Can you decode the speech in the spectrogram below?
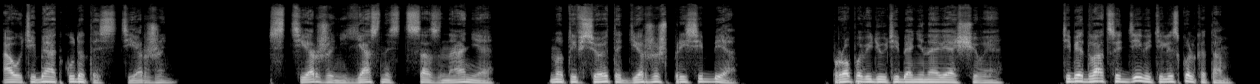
а у тебя откуда-то стержень. Стержень, ясность сознания, но ты все это держишь при себе. Проповеди у тебя ненавязчивые. Тебе 29 или сколько там?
